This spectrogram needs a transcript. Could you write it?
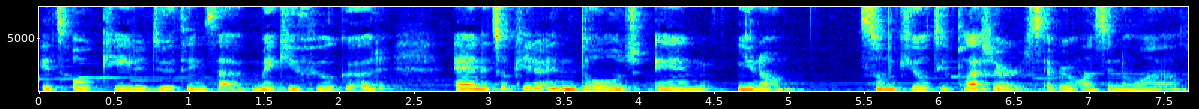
it's okay to do things that make you feel good and it's okay to indulge in, you know, some guilty pleasures every once in a while.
